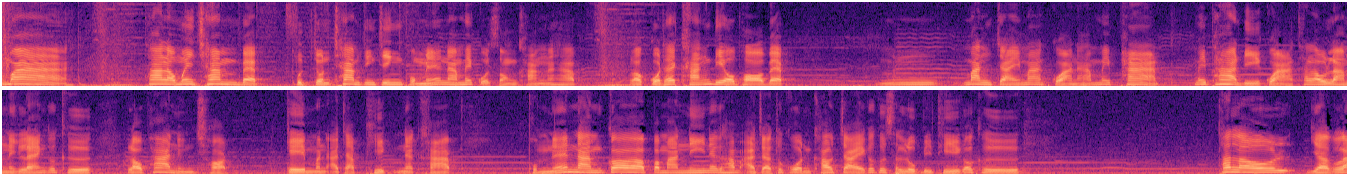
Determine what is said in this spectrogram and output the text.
ำว่าถ้าเราไม่ช่ำแบบฝึกจนช่ำจริง ๆ ผมไม่แนะนำให้กด 2 ครั้งนะครับ เรากดแค่ครั้งเดียวพอแบบมันมั่นใจมากกว่านะครับ ไม่พลาดไม่พลาดดีกว่า ถ้าเราลำในแรงก็คือ เราพลาด1ช็อตเกมมันอาจจะพลิกนะครับ ผมแนะนำก็ประมาณนี้นะครับ อาจจะทุกคนเข้าใจก็คือสรุปอีกทีก็คือ ถ้าเราอยากล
